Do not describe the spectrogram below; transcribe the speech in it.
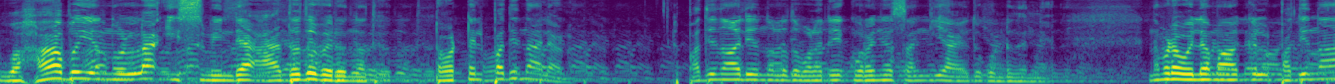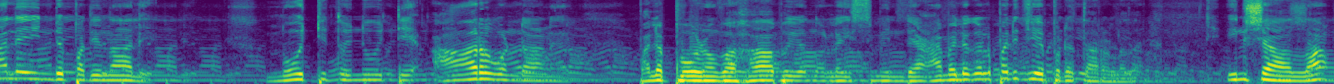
വഹാബ് എന്നുള്ള ഇസ്മിന്റെ അതത് വരുന്നത് ടോട്ടൽ പതിനാലാണ്. പതിനാല് എന്നുള്ളത് വളരെ കുറഞ്ഞ സംഖ്യ ആയതുകൊണ്ട് തന്നെ. നമ്മുടെ ഉലമാക്കൾ പതിനാല് ഇന്റു പതിനാല് നൂറ്റി തൊണ്ണൂറ്റി ആറ് കൊണ്ടാണ് പലപ്പോഴും വഹാബ് എന്നുള്ള ഇസ്മിന്റെ അമലുകൾ പരിചയപ്പെടുത്താറുള്ളത്. ഇൻഷാ അല്ലാ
